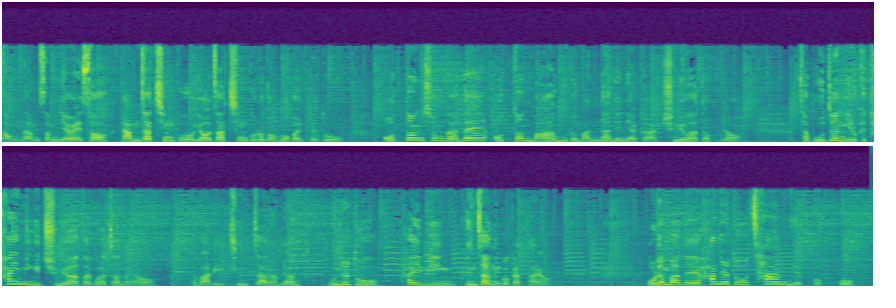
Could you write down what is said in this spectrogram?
썸남 썸녀에서 남자친구 여자친구로 넘어갈 때도 어떤 순간에 어떤 마음으로 만나느냐가 중요하다고요. 자, 뭐든 이렇게 타이밍이 중요하다고 하잖아요. 그 말이 진짜라면 오늘도 타이밍 괜찮은 것 같아요. 오랜만에 하늘도 참 예뻤고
